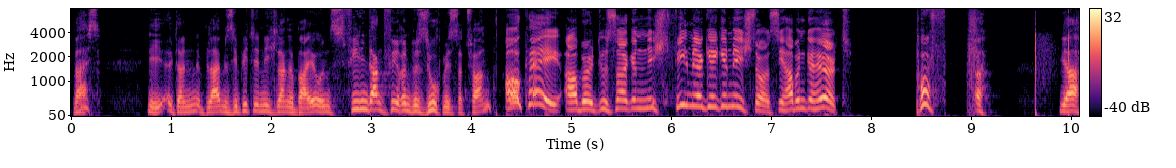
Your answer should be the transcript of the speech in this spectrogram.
Was? Nee, dann bleiben Sie bitte nicht lange bei uns. Vielen Dank für Ihren Besuch, Mr. Trump. Okay, aber du sagen nicht viel mehr gegen mich, so. Sie haben gehört. Puff. Ja,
